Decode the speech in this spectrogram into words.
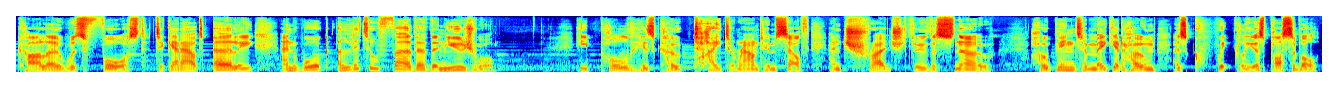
Carlo was forced to get out early and walk a little further than usual. He pulled his coat tight around himself and trudged through the snow hoping to make it home as quickly as possible.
